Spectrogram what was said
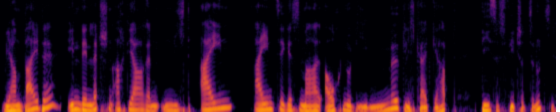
Wir haben beide in den letzten acht Jahren nicht ein einziges Mal auch nur die Möglichkeit gehabt, dieses Feature zu nutzen.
